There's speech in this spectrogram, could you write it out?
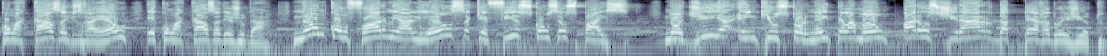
com a casa de Israel e com a casa de Judá, não conforme a aliança que fiz com seus pais, no dia em que os tornei pela mão para os tirar da terra do Egito,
